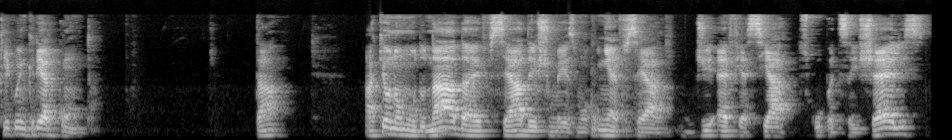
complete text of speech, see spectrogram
Clico em criar conta. Tá? Aqui eu não mudo nada, FCA deixo mesmo em FCA de FSA, desculpa, de Seychelles,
